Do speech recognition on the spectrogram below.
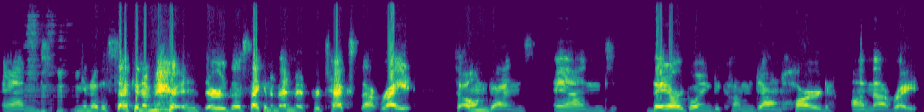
and you know the second Amer- or the Second Amendment protects that right to own guns, and they are going to come down hard on that right.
